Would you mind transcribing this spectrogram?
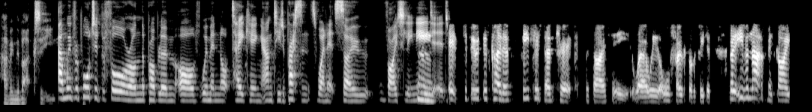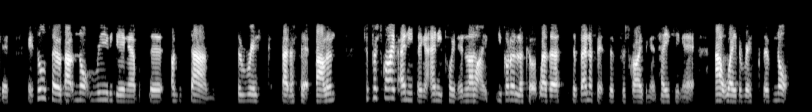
having the vaccine. And we've reported before on the problem of women not taking antidepressants when it's so vitally hmm. needed. Mm. It's to do with this kind of fetocentric society where we all focus on the fetus, but even that's misguided. It's also about not really being able to understand the risk benefit balance. To prescribe anything at any point in life, you've got to look at whether the benefits of prescribing and taking it outweigh the risks of not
